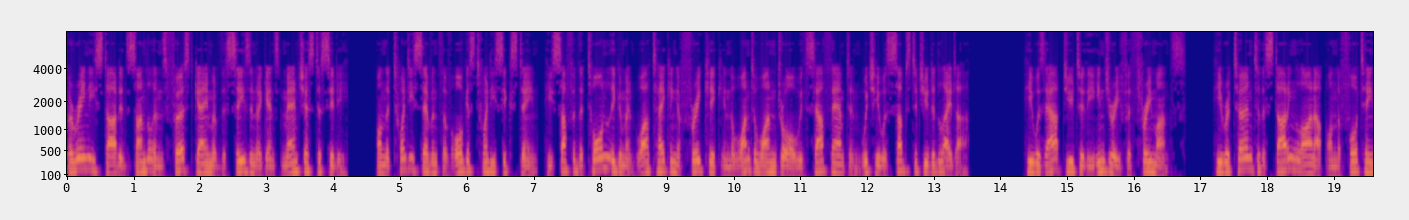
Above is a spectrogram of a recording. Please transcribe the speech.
Borini started Sunderland's first game of the season against Manchester City. On 27 August 2016, he suffered the torn ligament while taking a free kick in the 1–1 draw with Southampton which he was substituted later. He was out due to the injury for three months. He returned to the starting lineup on 14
